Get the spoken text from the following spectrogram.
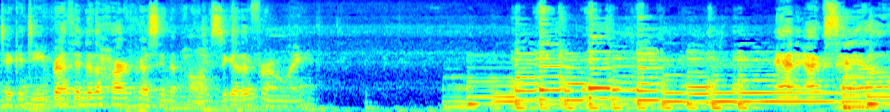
Take a deep breath into the heart, pressing the palms together firmly. And exhale.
